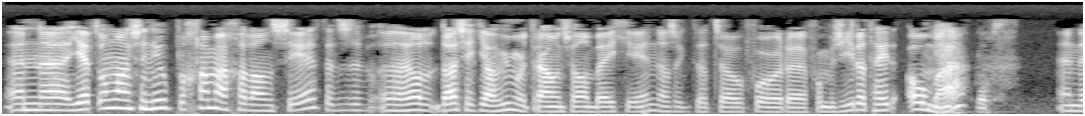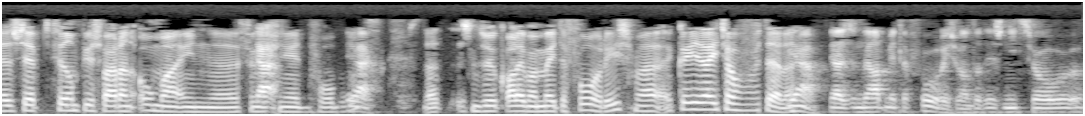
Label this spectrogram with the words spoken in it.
En uh, je hebt onlangs een nieuw programma gelanceerd. Dat is, uh, heel, daar zit jouw humor trouwens wel een beetje in, als ik dat zo voor, uh, voor me zie. Dat heet Oma. Ja, klopt. En dus je hebt filmpjes waar een oma in functioneert ja, bijvoorbeeld. Ja, dat is natuurlijk alleen maar metaforisch, maar kun je daar iets over vertellen? Ja, ja dat is inderdaad metaforisch, want dat is niet zo...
